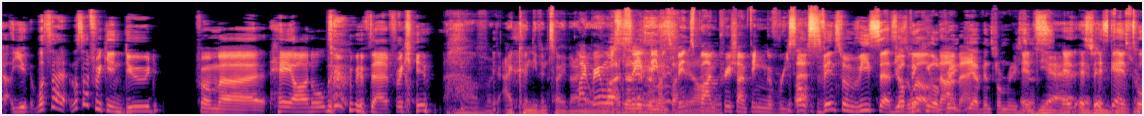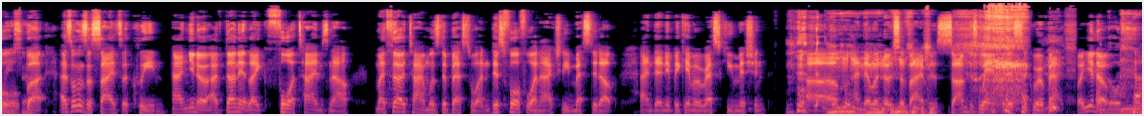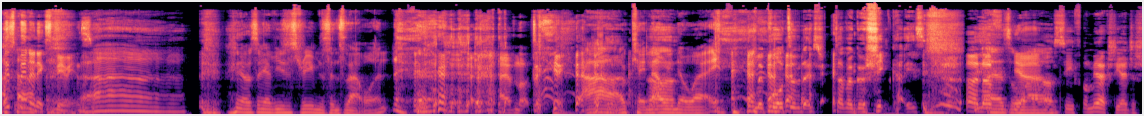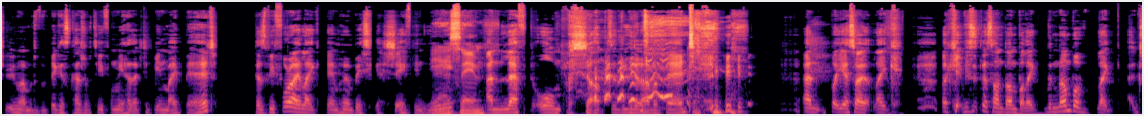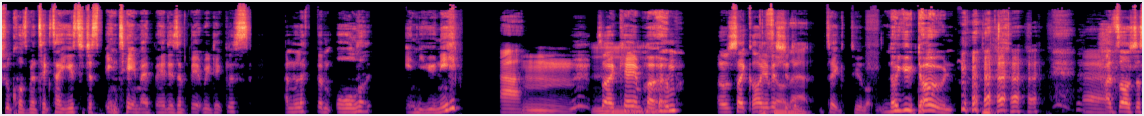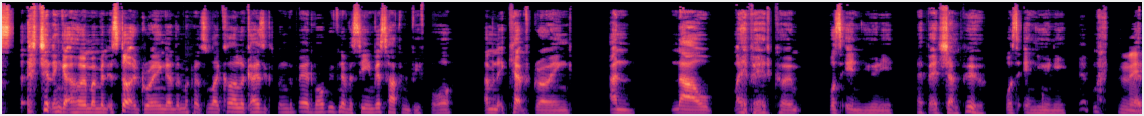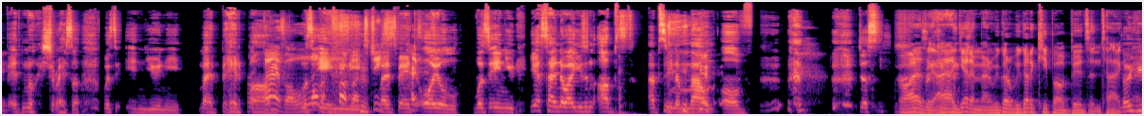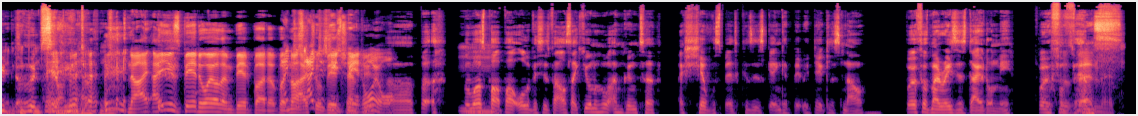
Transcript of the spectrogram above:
uh, you, what's that? What's that freaking dude from uh Hey Arnold with that freaking oh, fuck, I couldn't even tell you, but I My know brain wants to say his name is Vince, Hey but I'm pretty sure I'm thinking of Oh, Recess. Vince from Recess you're as well. of nah, Re- man. yeah, Vince from Recess. It's Yeah, it- yeah, it's, Vince- it's getting Vince tall, but as long as the sides are clean, and you know, I've done it like four times now. My third time was the best one. This fourth one, I actually messed it up, and then it became a rescue mission, um, and there were no survivors. So I'm just waiting for this to grow back. But you know, it's been an experience. Ah, you know, so have you streamed since that one? I have not. ah, okay, now Uh, we know why. Look forward to the next time I go sheep, guys. Oh no. That's Yeah. Uh, wild. see, for me, actually, I just remember the biggest casualty for me has actually been my beard. Because before I like came home, basically, I shaved in Yeah, same. and left all my sharp so we didn't have a beard. And but yeah, so like, okay, this is gonna sound dumb, but like the number of like actual cosmetics I used to just maintain my beard is a bit ridiculous, and left them all in uni. Ah, Hmm. So I came Mm. home. and I was like, oh I yeah, this shouldn't that. take too long. No, you don't. Uh, And so I was just chilling at home. I mean, it started growing, and then my parents were like, "Oh, look, Isaac's growing the beard. Well, we've never seen this happen before." I mean, it kept growing, and now my beard comb was in uni. My beard shampoo was in uni. My Mate. beard moisturizer was in uni. My bed Bro, balm that is was in products. uni. My bed Christ. oil was in uni. Yes, I know. I use an obs- obscene amount of just. Oh, Isaac, I, I get it, man. We got we got to keep our beards intact. No, man. you Gotta keep them don't. strong and no, I, I use beard oil and beard butter, but I not just, actual I just beard use beard shampoo. oil. Uh, but the worst Mm. part about all of this is that I was like, you know what? I'm going to actually shave this bit because it's getting a bit ridiculous now. Both of my razors died on me. Both of them.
